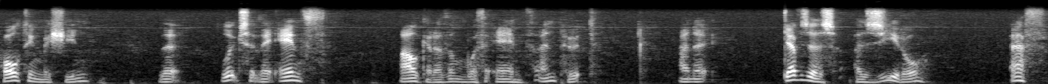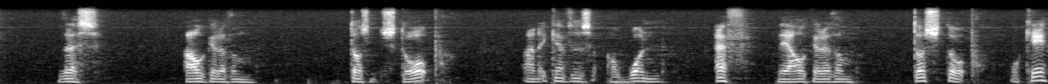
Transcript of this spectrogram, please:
halting machine that looks at the nth algorithm with nth input and it gives us a zero if this algorithm doesn't stop and it gives us a 1 if the algorithm does stop. Okay,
